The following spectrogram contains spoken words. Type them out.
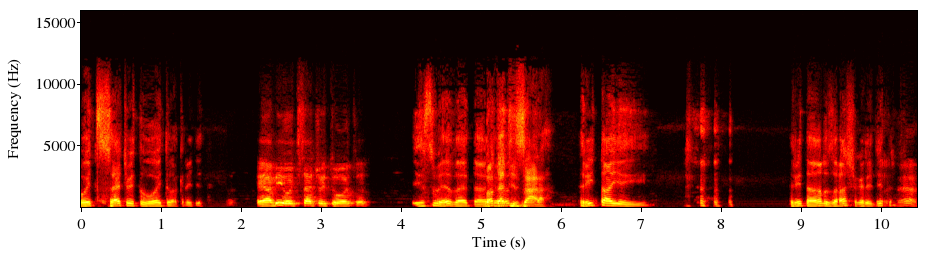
87, 88, eu acredito. É ali 8788. Né? Isso mesmo, é. Banda de Zara. 30 e. 30 anos, eu acho, acredita? É,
